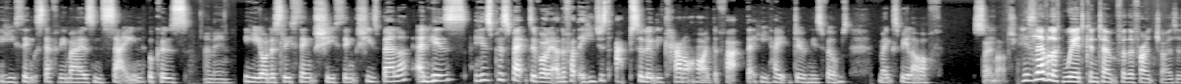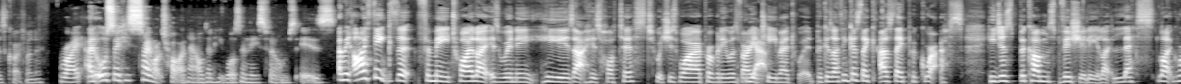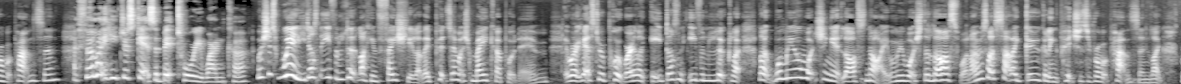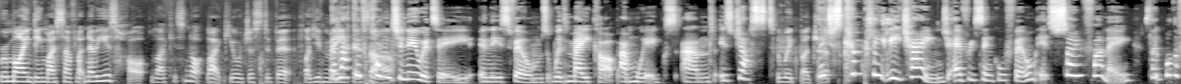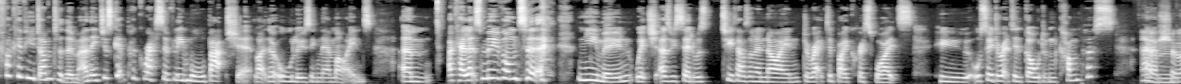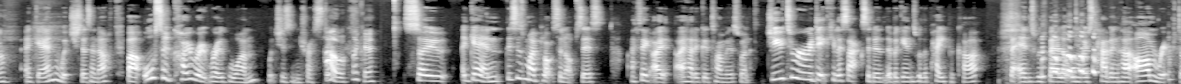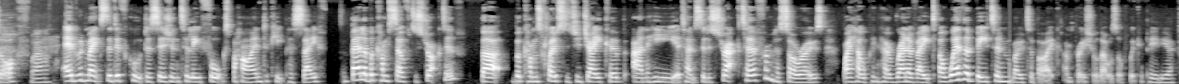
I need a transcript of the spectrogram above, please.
he thinks Stephenie Meyer's insane because I mean, he honestly thinks she thinks she's Bella, and his his perspective on it, and the fact that he just absolutely cannot hide the fact that he hated doing these films, makes me laugh so much. his level of weird contempt for the franchise is quite funny. Right, and also he's so much hotter now than he was in these films. It is I mean, I think that for me, Twilight is when he, he is at his hottest, which is why I probably was very Yeah. Team Edward because I think as they as they progress, he just becomes visually like less like Robert Pattinson, I feel like he just gets a bit Tory wanker. which is weird. He doesn't even look like him facially. Like they put so much makeup on him, where it gets to a point where like it doesn't even look like like when we were watching it last night. When we watched the last one, I was like sat like googling pictures of Robert Pattinson, like reminding myself like no, he is hot. Like it's not like you're just a bit like you've made The lack this of up. continuity in these films with makeup and wigs and is just the wig budget. they just completely change every single film. It's so funny. It's like, what the fuck have you done to them? And they just get progressively more batshit, like they're all losing their minds. Um, okay, let's move on to New Moon, which, as we said, was 2009, directed by Chris Weitz, who also directed Golden Compass. oh um, sure. Again, which says enough, but also co wrote Rogue One, which is interesting. Oh okay. So again, this is my plot synopsis. I think I, I had a good time with this one. Due to a ridiculous accident that begins with a paper cut that ends with Bella almost having her arm ripped off, Wow. Edward makes the difficult decision to leave Forks behind to keep her safe. Bella becomes self destructive, but becomes closer to Jacob and he attempts to distract her from her sorrows by helping her renovate a weather beaten motorbike. I'm pretty sure that was off Wikipedia.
